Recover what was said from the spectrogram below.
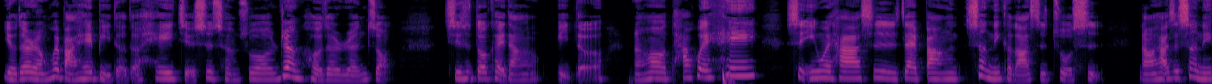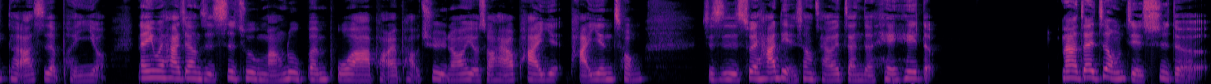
有的人会把黑彼得的黑解释成说，任何的人种其实都可以当彼得，然后他会黑是因为他是在帮圣尼可拉斯做事，然后他是圣尼可拉斯的朋友。那因为他这样子四处忙碌奔波啊，跑来跑去，然后有时候还要爬烟爬烟囱，就是所以他脸上才会沾的黑黑的。那在这种解释的。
